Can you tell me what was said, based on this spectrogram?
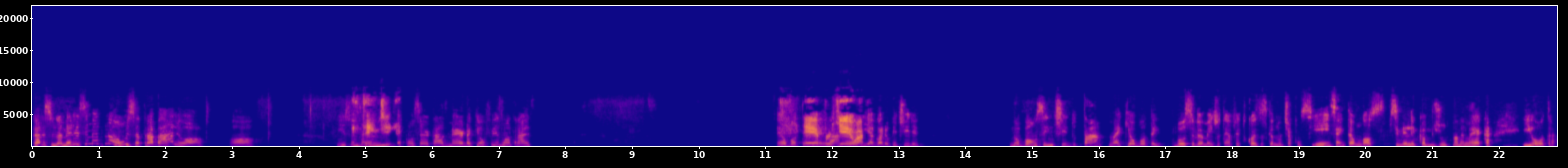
Cara, isso não é merecimento, não. Isso é trabalho, ó. Ó. Isso é, Entendi. É consertar as merdas que eu fiz lá atrás. Eu botei é, porque lá eu... e agora eu que tire. No bom sentido, tá? Não é que eu botei. Possivelmente eu tenha feito coisas que eu não tinha consciência, então nós se melecamos junto na meleca. E outra,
